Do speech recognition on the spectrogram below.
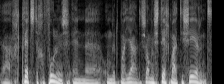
ja, gekwetste gevoelens. En onder, maar ja, dat is allemaal stigmatiserend.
